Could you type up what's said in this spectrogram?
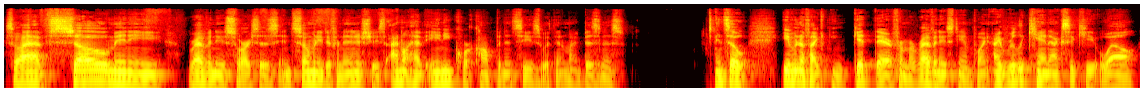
So I have so many revenue sources in so many different industries. I don't have any core competencies within my business. And so even if I can get there from a revenue standpoint, I really can't execute well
